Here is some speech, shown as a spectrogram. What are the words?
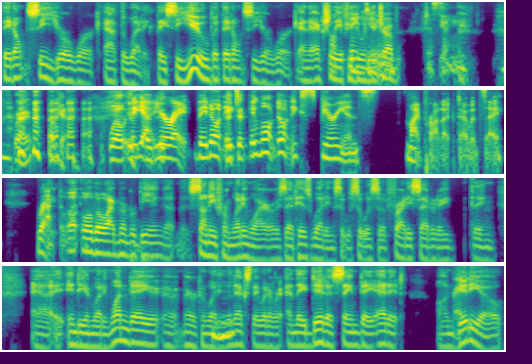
they don't see your work at the wedding. They see you, but they don't see your work. And actually, Well, if you're doing your job, Just Yeah. saying. Right. Okay. well, if, but yeah, if- you're right. They don't. it's a- they won't. Don't experience my product. I would say. Right. the Although I remember being uh, Sonny from Wedding Wire was at his wedding, so it was, so it was a Friday Saturday thing, uh, Indian wedding one day, uh, American wedding the Mhm. next day, whatever, and they did a same day edit on Right. video,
